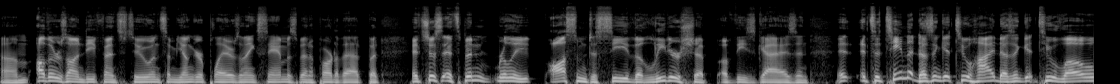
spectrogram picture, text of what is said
um, others on defense too, and some younger players. I think Sam has been a part of that. But it's just it's been really awesome to see the leadership of these guys, and it, it's a team that doesn't get too high, doesn't get too low.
